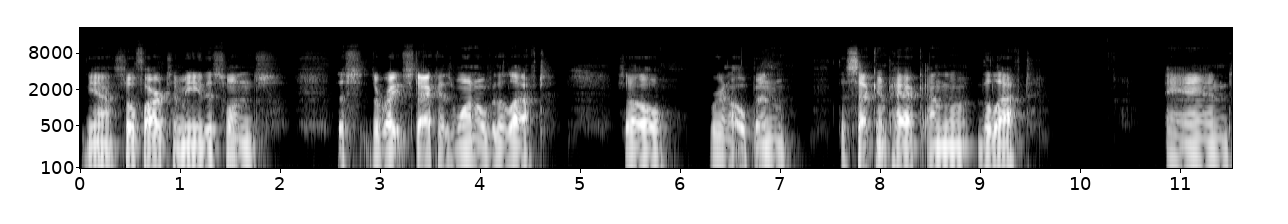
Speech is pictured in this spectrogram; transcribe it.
yeah, so far to me, this one's this the right stack has won over the left. So we're gonna open the second pack on the, the left, and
